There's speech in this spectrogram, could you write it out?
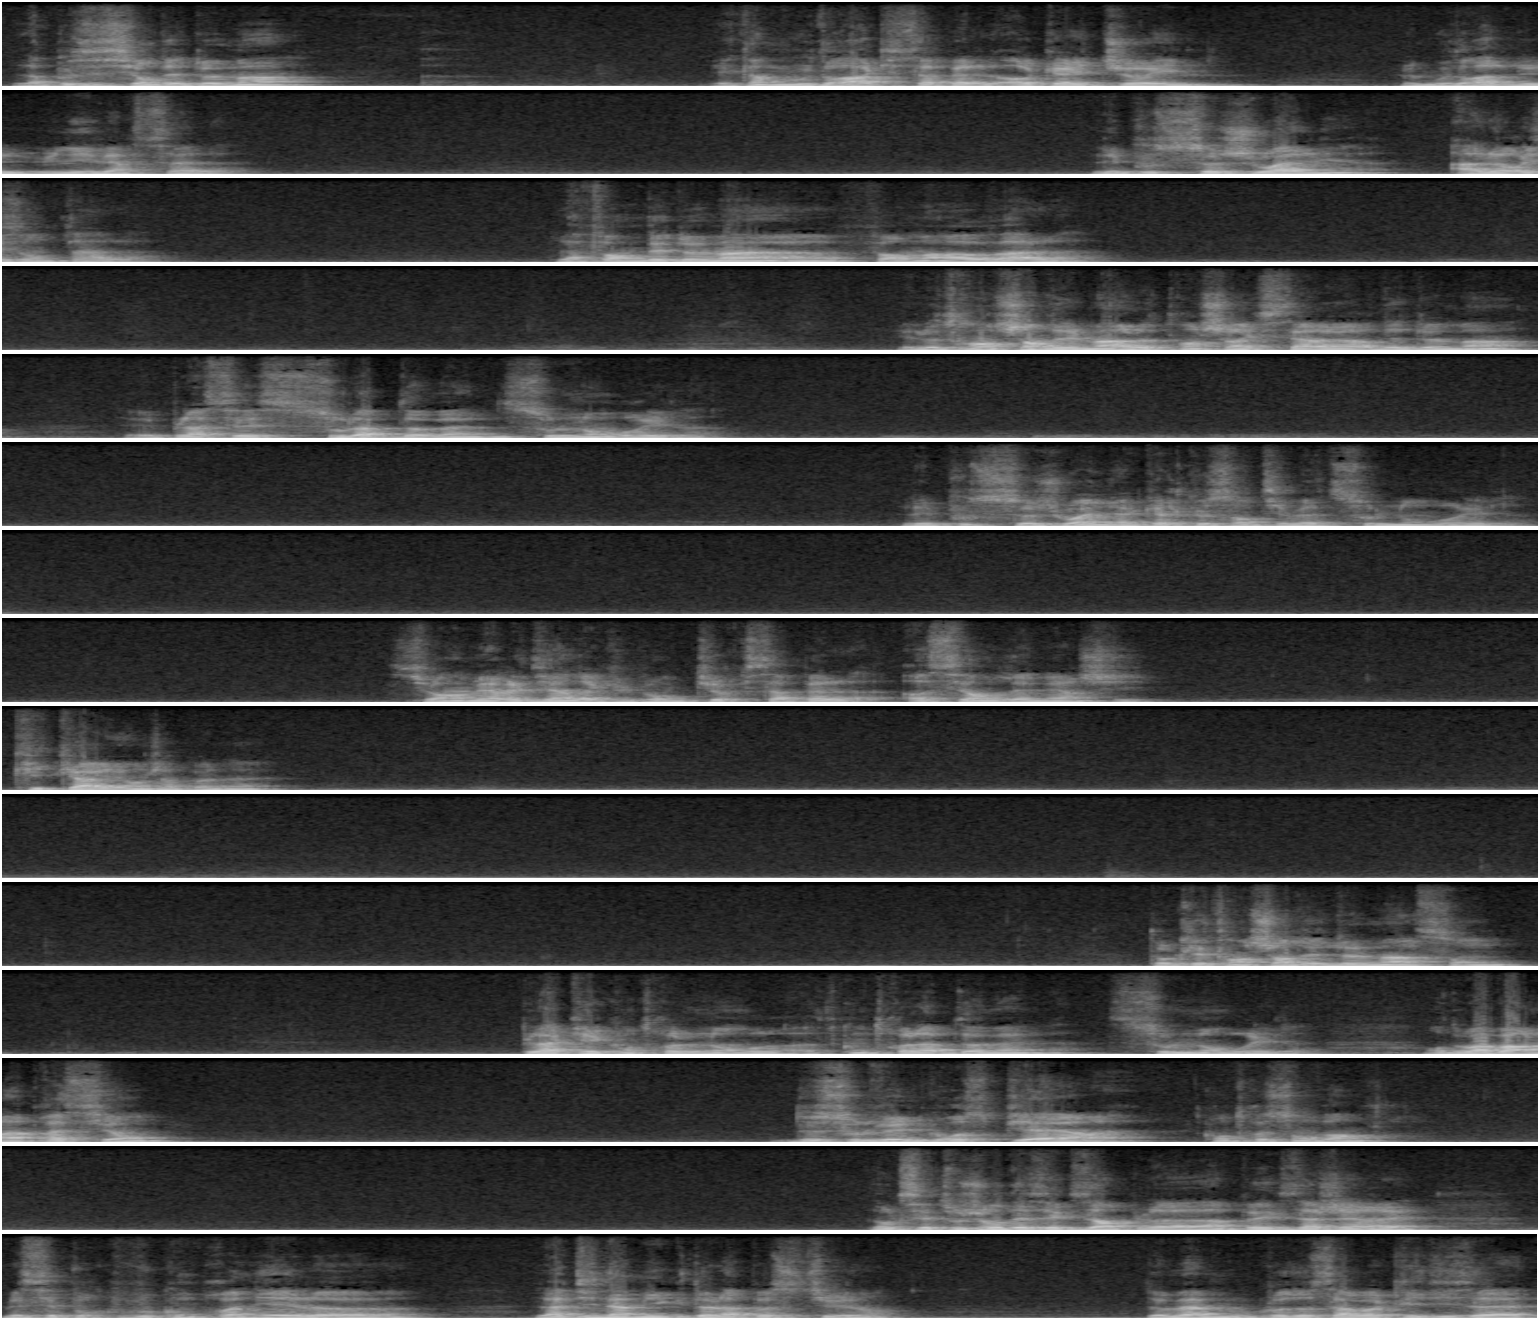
La position des deux mains est un mudra qui s'appelle Okai Join, le mudra universel. Les pouces se joignent à l'horizontale. La forme des deux mains forme un ovale. Et le tranchant des mains, le tranchant extérieur des deux mains, est placé sous l'abdomen, sous le nombril. Les pouces se joignent à quelques centimètres sous le nombril. Sur un méridien d'acupuncture qui s'appelle Océan de l'énergie. Kikai en japonais. Donc les tranchants des deux mains sont plaqué contre le nombre, l'abdomen, sous le nombril. On doit avoir l'impression de soulever une grosse pierre contre son ventre. Donc c'est toujours des exemples un peu exagérés, mais c'est pour que vous compreniez la dynamique de la posture. De même, Kodo Sawaki disait,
